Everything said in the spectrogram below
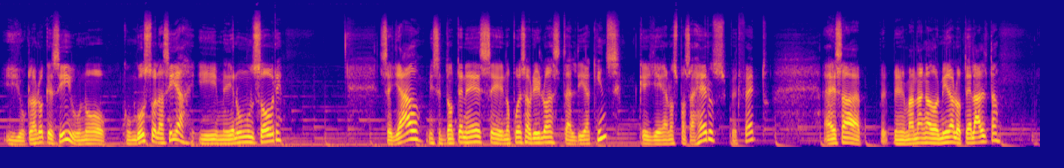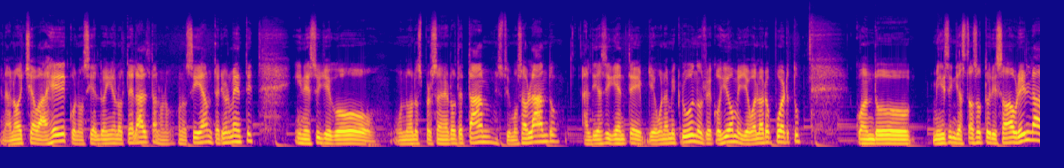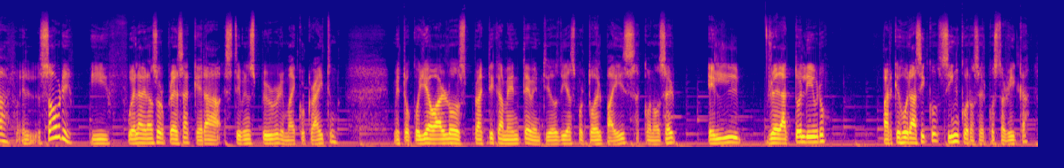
Y yo, claro que sí, uno con gusto la hacía. Y me dieron un sobre sellado. Me dicen, no tenés, eh, no puedes abrirlo hasta el día 15, que llegan los pasajeros. Perfecto. A esa me mandan a dormir al Hotel Alta. En la noche bajé, conocí al dueño del Hotel Alta, no lo conocía anteriormente. Y en eso llegó uno de los personeros de TAM, estuvimos hablando. Al día siguiente llegó una micruz, nos recogió, me llevó al aeropuerto. Cuando me dicen, ya estás autorizado a abrir el sobre. Y fue la gran sorpresa que era Steven Spielberg y Michael Crichton. Me tocó llevarlos prácticamente 22 días por todo el país a conocer. Él redactó el libro Parque Jurásico sin conocer Costa Rica.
